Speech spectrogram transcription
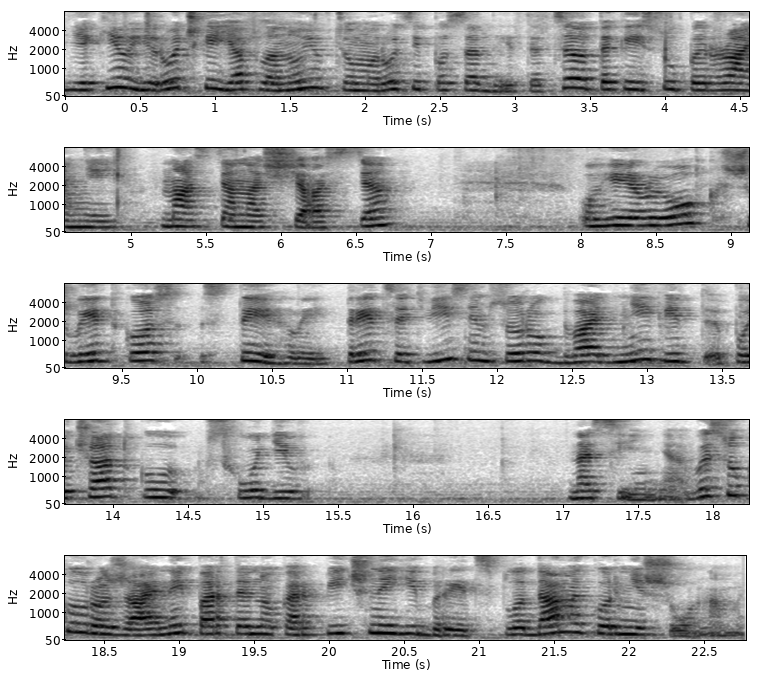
Які огірочки я планую в цьому році посадити. Це отакий супер ранній Настя на щастя. Огірок швидко стиглий. 38-42 дні від початку сходів насіння. Високоурожайний партенокарпічний гібрид з плодами-корнішонами.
